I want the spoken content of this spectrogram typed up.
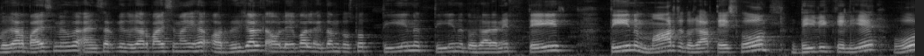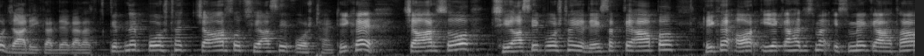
2022 में हुए आंसर की 2022 में आई है और रिज़ल्ट अवेलेबल एकदम दोस्तों तीन तीन दो यानी तेईस तीन मार्च 2023 को डीवी के लिए वो जारी कर दिया गया था। कितने पोस्ट हैं? चार सौ छियासी पोस्ट हैं, ठीक है? चार सौ छियासी पोस्ट हैं, ये देख सकते हैं आप, ठीक है? और ये क्या है जिसमें, इसमें क्या था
